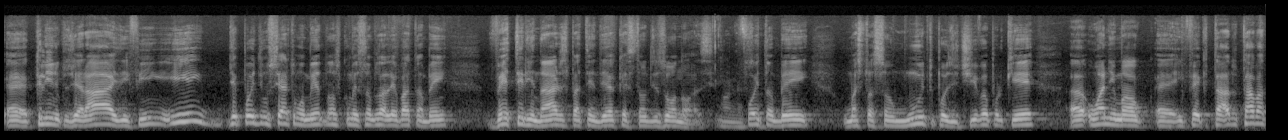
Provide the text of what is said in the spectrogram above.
é, clínicos gerais, enfim. E depois de um certo momento, nós começamos a levar também veterinários para atender a questão de zoonose. Foi também uma situação muito positiva, porque uh, o animal uh, infectado estava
